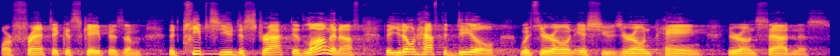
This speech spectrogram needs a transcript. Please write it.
or frantic escapism that keeps you distracted long enough that you don't have to deal with your own issues, your own pain, your own sadness.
